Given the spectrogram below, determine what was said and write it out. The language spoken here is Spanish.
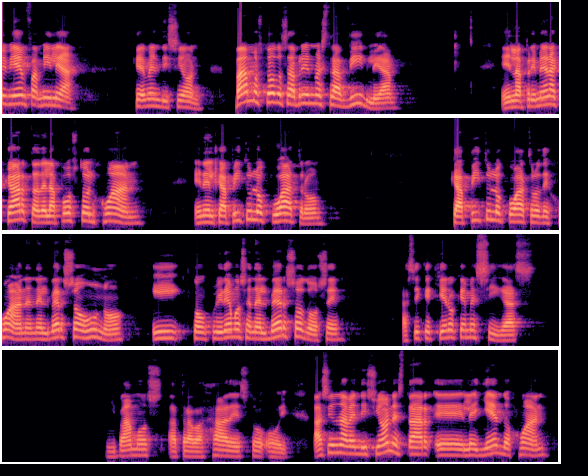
Muy bien, familia. Qué bendición. Vamos todos a abrir nuestra Biblia en la primera carta del apóstol Juan, en el capítulo 4, capítulo 4 de Juan, en el verso 1, y concluiremos en el verso 12. Así que quiero que me sigas y vamos a trabajar esto hoy. Ha sido una bendición estar eh, leyendo Juan.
